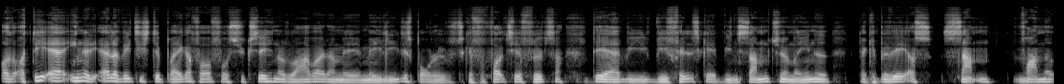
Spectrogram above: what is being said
og, og det er en af de allervigtigste brækker for at få succes, når du arbejder med, med elitesport, eller du skal få folk til at flytte sig, det er, at vi, vi er fællesskab, vi er en sammentømret enhed, der kan bevæge os sammen mm. fremad.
